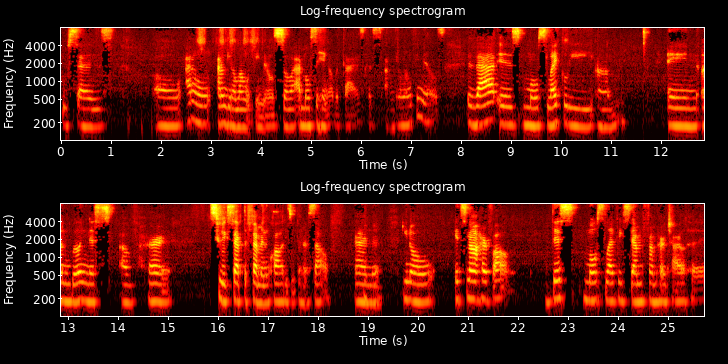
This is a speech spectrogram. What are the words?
who says, "Oh, I don't, I don't get along with females, so I mostly hang out with guys because I don't get along with females," that is most likely um, an unwillingness of her to accept the feminine qualities within herself. And, mm-hmm. you know, it's not her fault. This most likely stemmed from her childhood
